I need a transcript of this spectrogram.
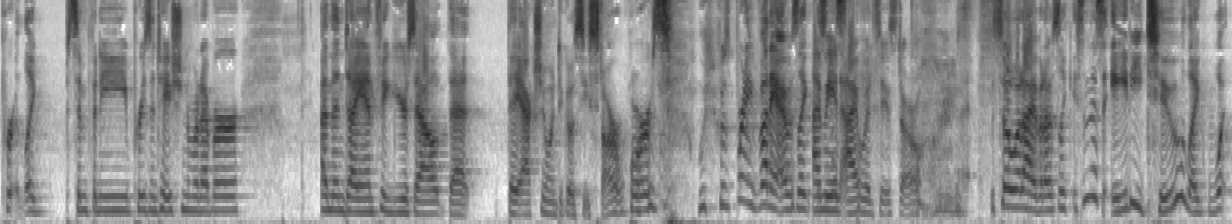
pr- like symphony presentation or whatever, and then Diane figures out that they actually went to go see Star Wars, which was pretty funny. I was like, I mean, I would see Star Wars. so would I, but I was like, isn't this 82? Like, what?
